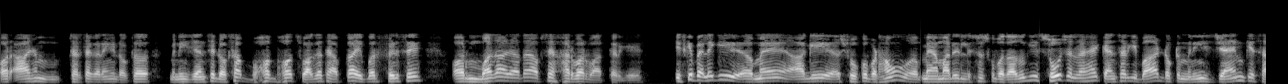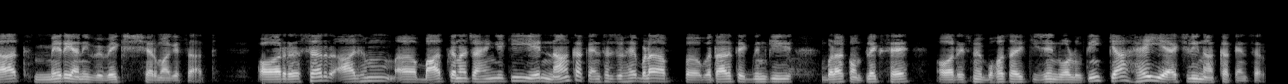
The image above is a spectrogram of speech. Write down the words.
और आज हम चर्चा करेंगे डॉक्टर मनीष जैन से। डॉक्टर साहब बहुत बहुत स्वागत है आपका एक बार फिर से और मज़ा आ जाता है आपसे हर बार बात करके। इसके पहले कि मैं आगे शो को बढ़ाऊं मैं हमारे लिसनर्स को बता दूँ कि शो चल रहा है कैंसर की बात डॉक्टर मनीष जैन के साथ, मेरे यानी विवेक शर्मा के साथ। और, सर, आज हम बात करना चाहेंगे कि ये नाक का कैंसर जो है, बड़ा आप बता रहे थे एक दिन की बड़ा कॉम्प्लेक्स है और इसमें बहुत सारी चीज़ें इन्वॉल्व होती हैं। क्या है ये एक्चुअली नाक का कैंसर?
